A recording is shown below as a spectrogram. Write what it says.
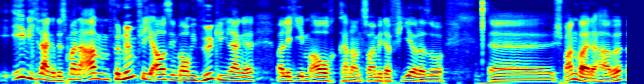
ewig lange, bis meine Arme vernünftig aussehen, brauche ich wirklich lange, weil ich eben auch, keine Ahnung, 2,4 Meter vier oder so äh, Spannweite habe.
